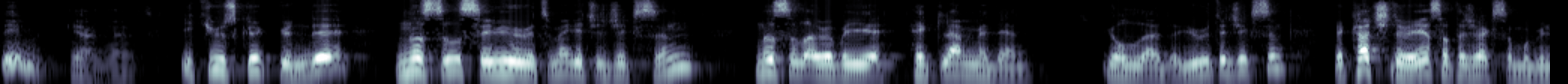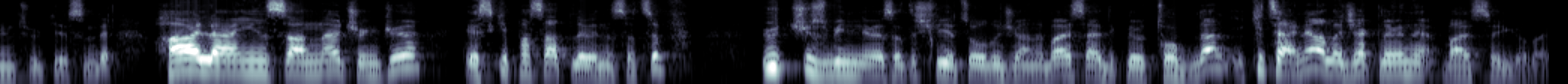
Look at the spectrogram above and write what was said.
Değil mi? Yani evet. 240 günde nasıl seviye üretime geçeceksin? Nasıl arabayı hacklenmeden yollarda yürüteceksin? Ve kaç liraya satacaksın bugünün Türkiye'sinde? Hala insanlar çünkü eski Passat'larını satıp 300 bin lira satış fiyatı olacağını varsaydıkları TOG'dan iki tane alacaklarını varsayıyorlar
